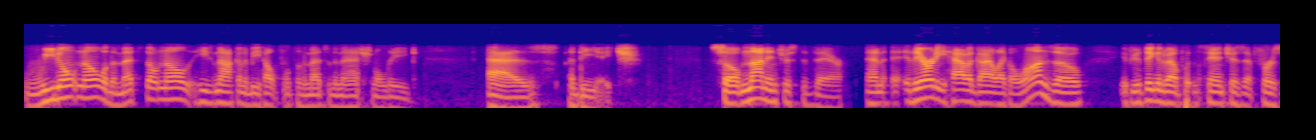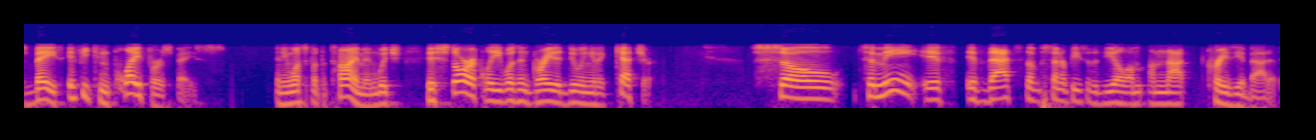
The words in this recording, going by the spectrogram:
we don't know or the Mets don't know, he's not going to be helpful to the Mets in the National League as a DH. So I'm not interested there. And they already have a guy like Alonso. If you're thinking about putting Sanchez at first base, if he can play first base, and he wants to put the time in, which historically he wasn't great at doing it at catcher. So to me, if if that's the centerpiece of the deal, I'm I'm not crazy about it.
